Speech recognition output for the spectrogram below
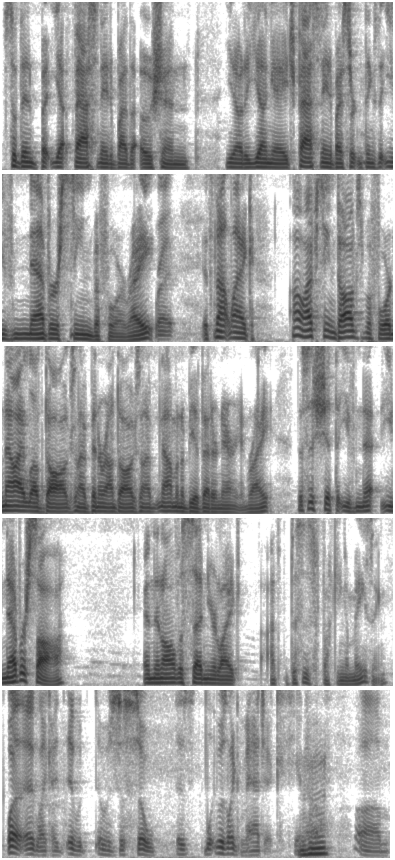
so then but yet fascinated by the ocean you know at a young age fascinated by certain things that you've never seen before right Right. it's not like, oh, I've seen dogs before. Now I love dogs, and I've been around dogs, and I'm, now I'm going to be a veterinarian, right? This is shit that you've ne- you never saw, and then all of a sudden you're like, this is fucking amazing. Well, it, like I, it, it was just so it was, it was like magic, you know. Um,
